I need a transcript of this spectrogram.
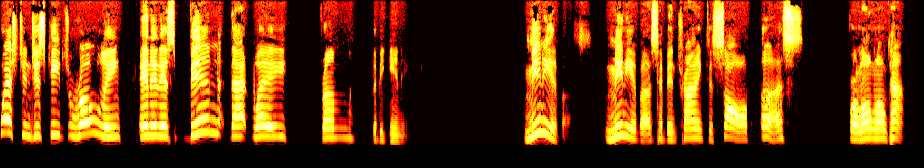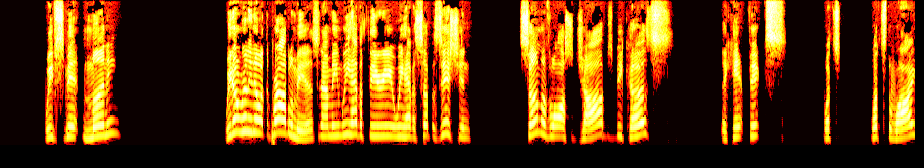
question just keeps rolling, and it has been that way from the beginning. Many of us, many of us have been trying to solve us for a long, long time. We've spent money. We don't really know what the problem is. And I mean, we have a theory, we have a supposition. Some have lost jobs because they can't fix what's what's the why.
